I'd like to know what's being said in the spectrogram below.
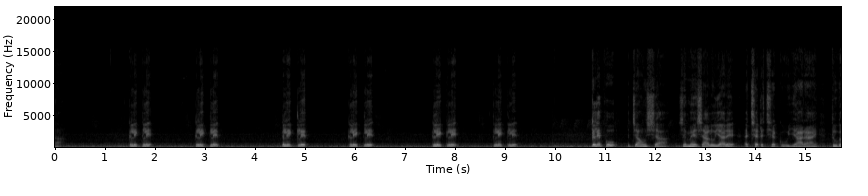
လားကလစ်ကလစ်ကလစ်ကလစ်ကလစ်ကလစ်ကလစ်ကလစ်ကလစ်ကလစ်ကလစ်ကလစ်ကလစ်ဖို့အကြောင်းရှာရမယ်ရှာလို့ရတဲ့အချက်တစ်ချက်ကိုယာတိုင်းသူက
